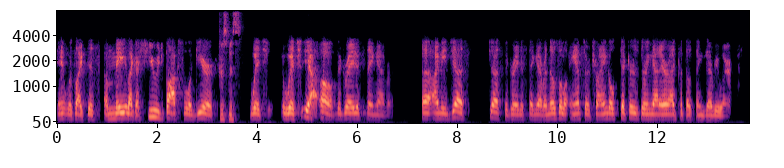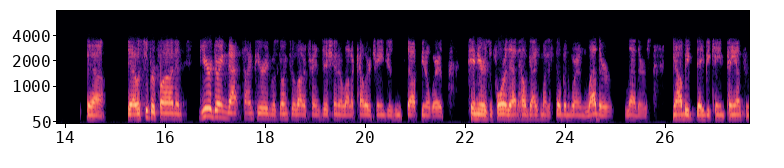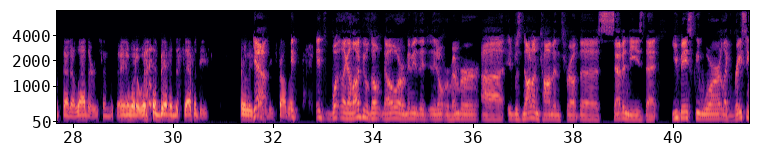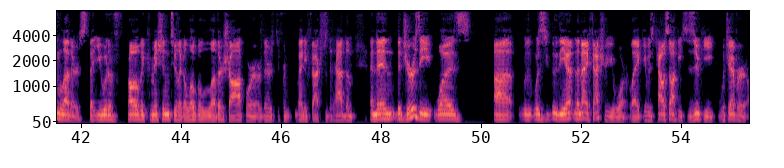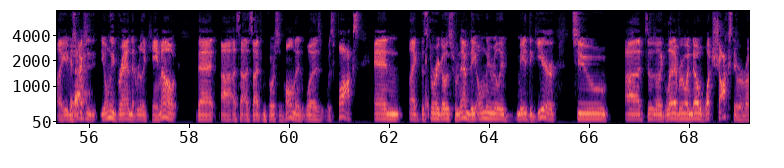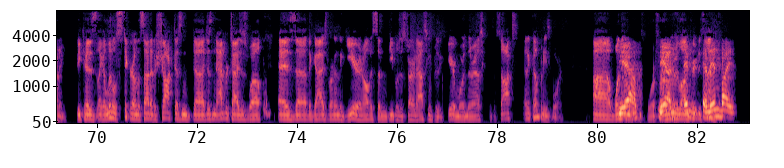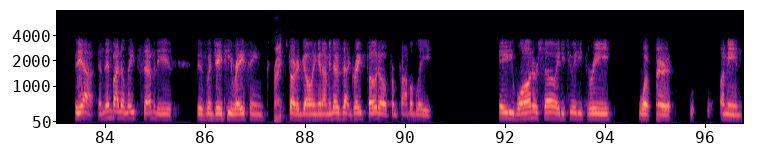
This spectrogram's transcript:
And it was like this amazing, like a huge box full of gear. Christmas. which which yeah oh the greatest thing ever. Uh, i mean just just the greatest thing ever. And those little answer triangle stickers during that era i'd put those things everywhere. Yeah. Yeah it was super fun. And gear during that time period was going through a lot of transition a lot of color changes and stuff you know whereas 10 years before that hell guys might have still been wearing leather leathers now be, they became pants instead of leathers and, and what it would have been in the 70s early Yeah. 70s probably it's what like a lot of people don't know or maybe they, they don't remember uh it was not uncommon throughout the 70s that you basically wore like racing leathers that you would have probably commissioned to like a local leather shop or, or there's different manufacturers that had them and then the jersey was uh was, was the the manufacturer you wore. Like it was Kawasaki Suzuki whichever. Like it was Yeah. actually the only brand that really came out that uh, aside, aside from Torsten Hallman was was Fox, and like the story goes from them, they only really made the gear to uh to like let everyone know what shocks they were running. Because like a little sticker on the side of a shock doesn't uh, doesn't advertise as well as uh, the guys running the gear, and all of a sudden people just started asking for the gear more than they're asking for the socks, and a company's born. Uh, one yeah, for, for yeah, a really long and, period of time. and then by yeah, and then by the late seventies is when JT Racing right. started going, and I mean, there's that great photo from probably 81 or so, 82, 83, where, I mean,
